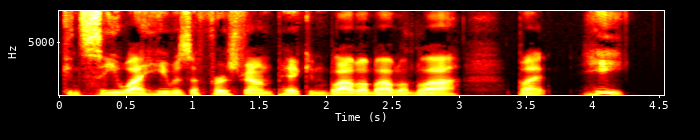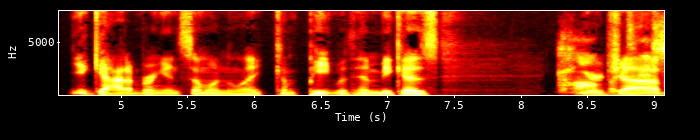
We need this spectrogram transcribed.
can see why he was a first round pick and blah blah blah blah blah. But he, you gotta bring in someone to like compete with him because your job,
